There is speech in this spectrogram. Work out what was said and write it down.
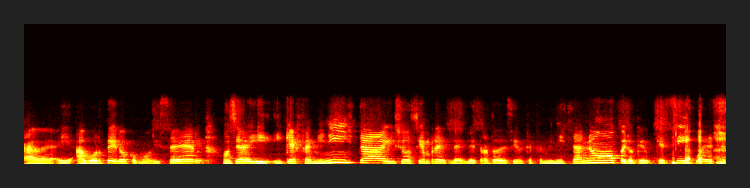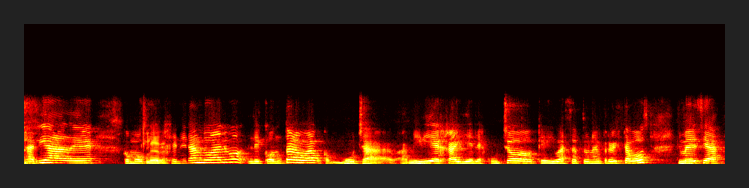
eh, abortero, como dice él, o sea, y, que es feminista, y yo siempre le, trato de decir que feminista no, pero que, que sí puede ser aliade, como generando algo, le contaba con mucha a mi vieja y él escuchó que iba a hacerte una entrevista a vos y me decía,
